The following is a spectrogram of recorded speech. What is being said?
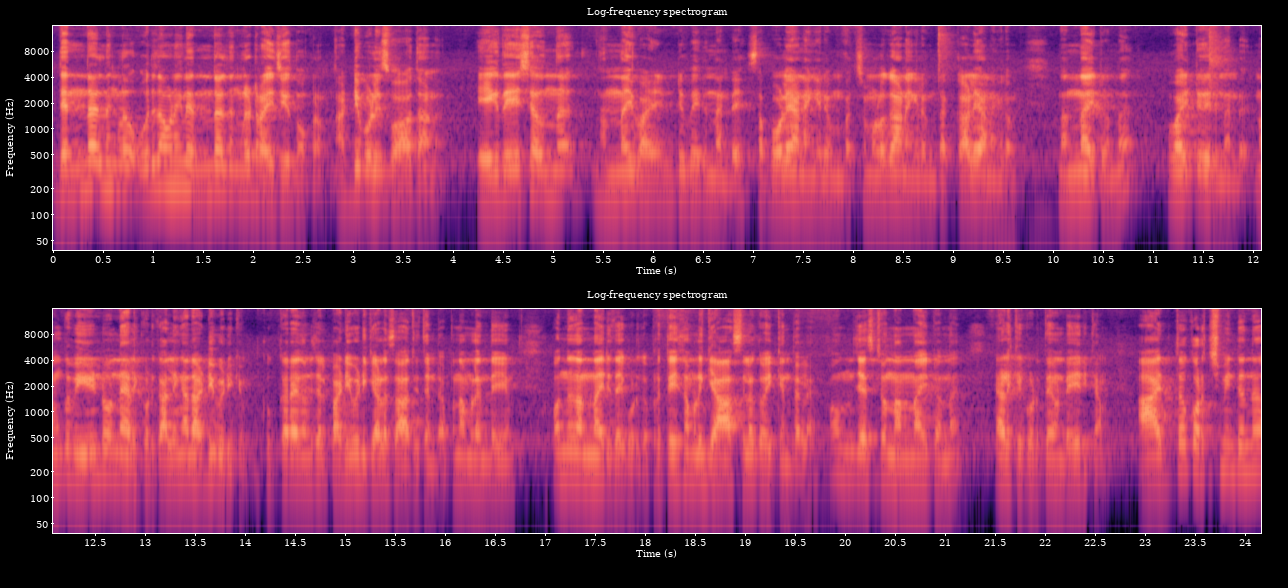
ഇതെന്തായാലും നിങ്ങൾ ഒരു തവണയിൽ എന്തായാലും നിങ്ങൾ ട്രൈ ചെയ്ത് നോക്കണം. അടിപൊളി സ്വാദാണ്. ഏകദേശം അതൊന്ന് നന്നായി വഴണ്ടി വരുന്നുണ്ട്. സബോളയാണെങ്കിലും പച്ചമുളകാണെങ്കിലും തക്കാളി ആണെങ്കിലും നന്നായിട്ടൊന്ന് വഴറ്റ് വരുന്നുണ്ട്. നമുക്ക് വീണ്ടും ഒന്ന് ഇളക്കി കൊടുക്കുക അല്ലെങ്കിൽ അത് അടി പിടിക്കും. കുക്കർ ആയതുകൊണ്ട് ചിലപ്പോൾ അടി പിടിക്കാനുള്ള സാധ്യത ഉണ്ട് അപ്പോൾ നമ്മൾ എന്ത് ചെയ്യും? ഒന്ന് നന്നായിട്ട് ഇതായി കൊടുക്കുക. പ്രത്യേകിച്ച് നമ്മൾ ഗ്യാസിലൊക്കെ വയ്ക്കുന്നതല്ലേ അപ്പോൾ ഒന്ന് ജസ്റ്റ് ഒന്ന് നന്നായിട്ടൊന്ന് ഇളക്കി കൊടുത്തുകൊണ്ടേയിരിക്കാം. ആദ്യത്തെ കുറച്ച് മിനിറ്റ് ഒന്ന്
